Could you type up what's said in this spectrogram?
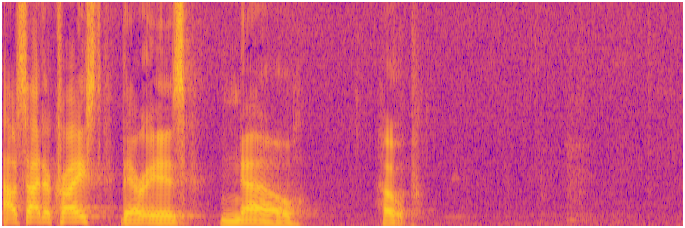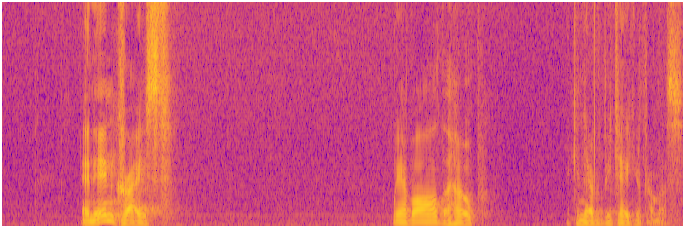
outside of Christ, there is no hope. And in Christ, we have all the hope that can never be taken from us.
